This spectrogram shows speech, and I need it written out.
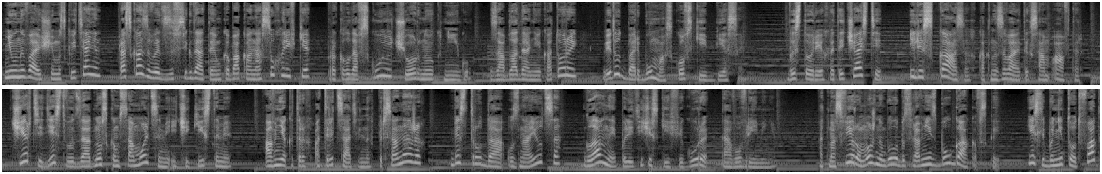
неунывающий москвитянин рассказывает завсегдатаем кабака на Сухаревке про колдовскую черную книгу, за обладание которой ведут борьбу московские бесы. В историях этой части или сказах, как называет их сам автор, черти действуют заодно с комсомольцами и чекистами, а в некоторых отрицательных персонажах без труда узнаются главные политические фигуры того времени. Атмосферу можно было бы сравнить с булгаковской, если бы не тот факт,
